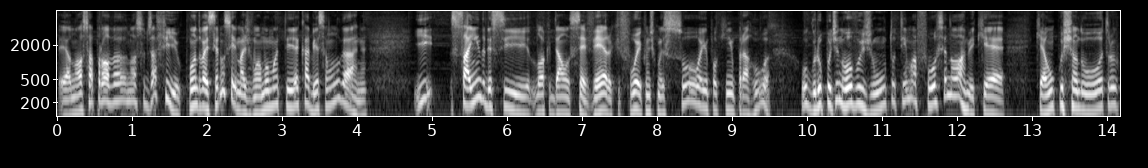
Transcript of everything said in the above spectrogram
é a nossa prova, o nosso desafio. Quando vai ser, não sei, mas vamos manter a cabeça no lugar, né? E saindo desse lockdown severo que foi, quando a gente começou a ir um pouquinho para a rua, o grupo de novo junto tem uma força enorme, que é, que é um puxando o outro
